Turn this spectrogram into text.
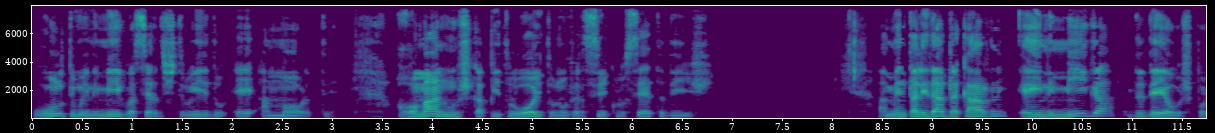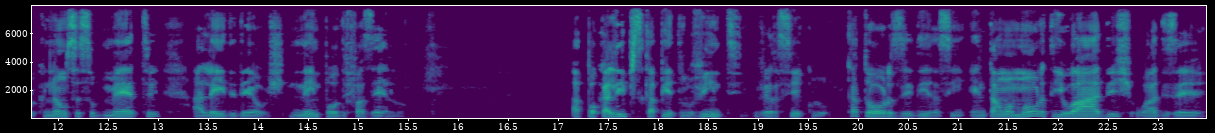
O último inimigo a ser destruído é a morte. Romanos capítulo 8, no versículo 7 diz, a mentalidade da carne é inimiga de Deus, porque não se submete à lei de Deus, nem pode fazê-lo. Apocalipse capítulo 20, versículo 14, diz assim, Então a morte e o Hades, o Hades é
